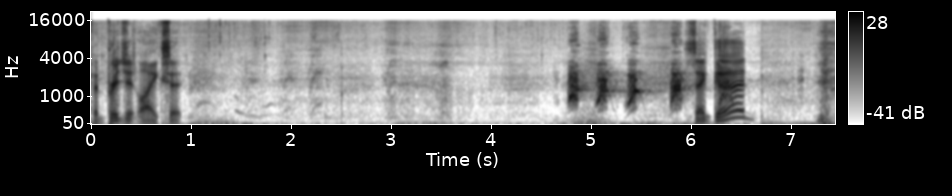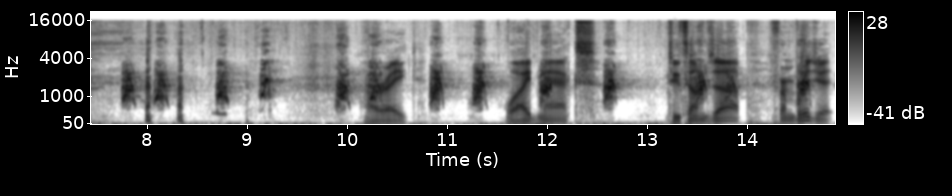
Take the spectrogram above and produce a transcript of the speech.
But Bridget likes it. Is that good? All right. Wide MAXX. Two thumbs up from Bridget.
